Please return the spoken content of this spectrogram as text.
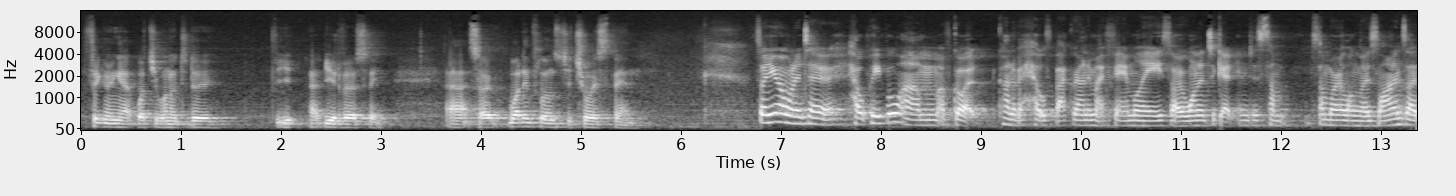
figuring out what you wanted to do at university. Uh, so, what influenced your choice then? So I knew I wanted to help people. Um, I've got kind of a health background in my family, so I wanted to get into some somewhere along those lines. I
